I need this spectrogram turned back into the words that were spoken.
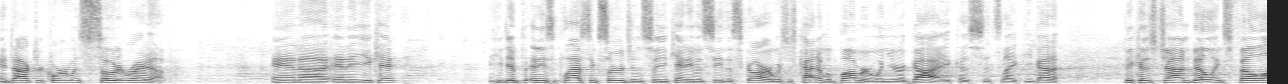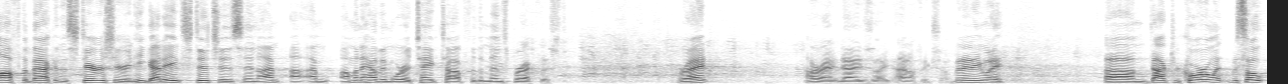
And Dr. Corwin sewed it right up. And, uh, and you can't, he did, and he's a plastic surgeon, so you can't even see the scar, which is kind of a bummer when you're a guy, because it's like you gotta, because John Billings fell off the back of the stairs here and he got eight stitches, and I'm, I'm, I'm gonna have him wear a tank top for the men's breakfast right? All right, now he's like, I don't think so. But anyway, um, Dr. Corwin, so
